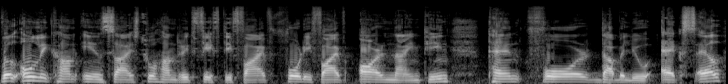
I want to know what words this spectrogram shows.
will only come in size 255 45 R19 10 4 WXL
